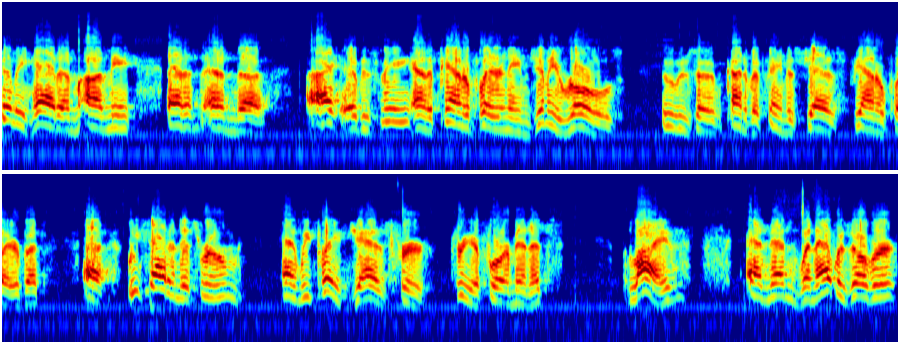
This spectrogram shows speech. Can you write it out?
silly hat on, on me, and, and uh, I, it was me and a piano player named Jimmy Rowles, who was a, kind of a famous jazz piano player. But uh, we sat in this room and we played jazz for three or four minutes live, and then when that was over,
